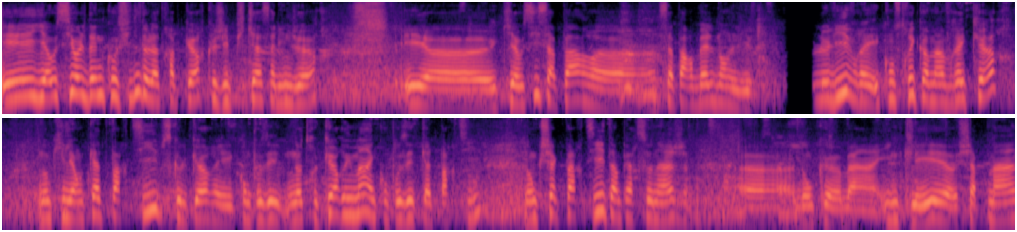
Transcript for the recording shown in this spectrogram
Et il y a aussi Holden Caulfield de la Trappe-Cœur que j'ai piqué à Salinger et qui a aussi sa part, sa part belle dans le livre. Le livre est construit comme un vrai cœur, donc il est en quatre parties, parce que le cœur est composé, notre cœur humain est composé de quatre parties. Donc chaque partie est un personnage donc euh, ben, euh, Chapman,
